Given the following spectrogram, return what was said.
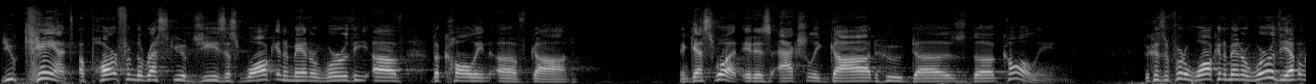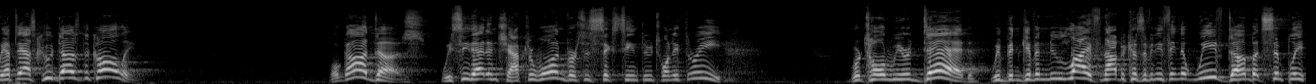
You can't, apart from the rescue of Jesus, walk in a manner worthy of the calling of God. And guess what? It is actually God who does the calling. Because if we're to walk in a manner worthy of it, we have to ask who does the calling? Well, God does. We see that in chapter 1, verses 16 through 23. We're told we are dead. We've been given new life, not because of anything that we've done, but simply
